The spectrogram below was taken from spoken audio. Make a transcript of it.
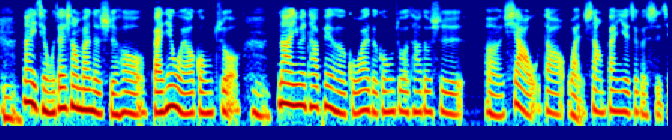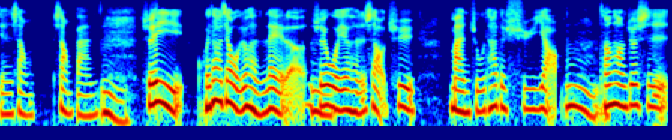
嗯，那以前我在上班的时候，白天我要工作，嗯，那因为他配合国外的工作，他都是呃下午到晚上半夜这个时间上上班，嗯，所以回到家我就很累了，嗯，所以我也很少去。满足他的需要，嗯，常常就是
